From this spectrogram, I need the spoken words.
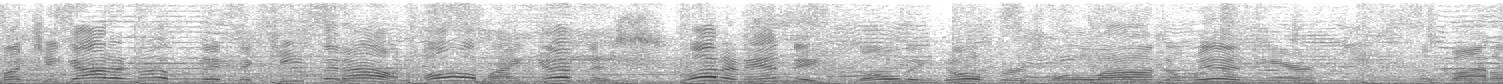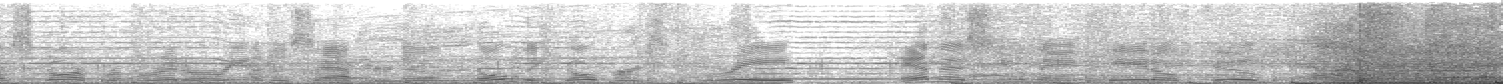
but she got enough of it to keep it out. Oh my goodness, what an ending. Golden Gophers hold on to win here. The final score from Ridder Arena this afternoon. Golden Gophers 3, MSU Mankato 2.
